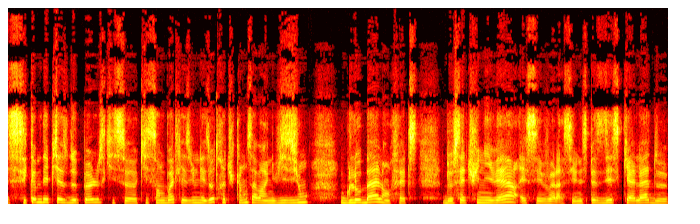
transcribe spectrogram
c'est comme des pièces de puzzle qui se, qui s'emboîtent les unes les autres, et tu commences à avoir une vision globale en fait de cet univers, et c'est voilà, c'est une espèce d'escalade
